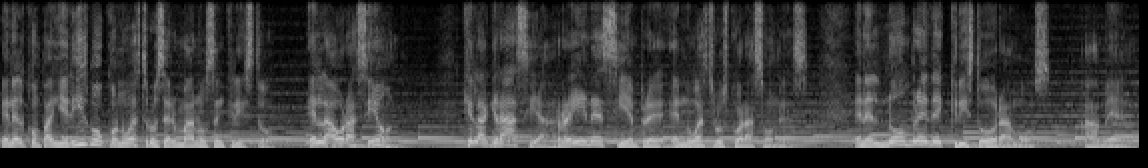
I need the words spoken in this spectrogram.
en el compañerismo con nuestros hermanos en Cristo, en la oración que la gracia reine siempre en nuestros corazones. En el nombre de Cristo oramos. Amén.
